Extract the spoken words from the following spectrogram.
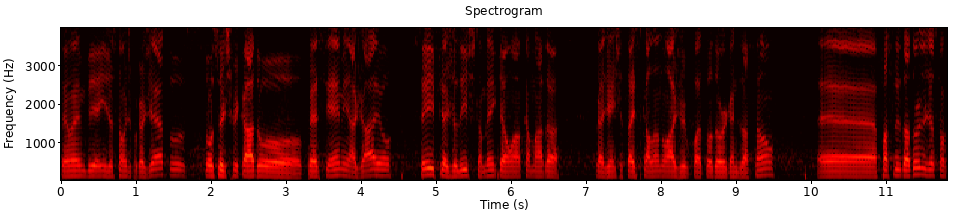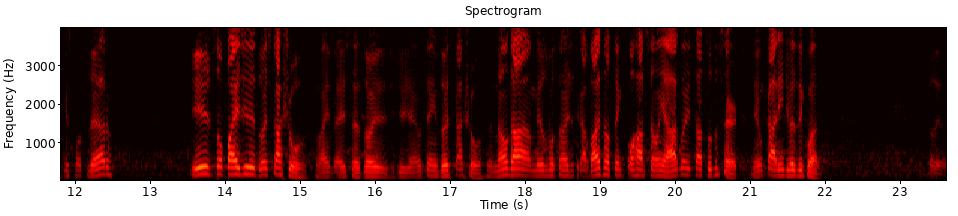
tenho MBA em gestão de projetos, sou certificado PSM, Agile, Safe, Agilist também, que é uma camada para a gente estar tá escalando o ágil para toda a organização. É, facilitador de gestão 3.0 e sou pai de dois cachorros. Ao invés de ser dois de gêmeo, eu tenho dois cachorros. Não dá mesmo tanto de trabalho, só tem que pôr ração em água e está tudo certo. E um carinho de vez em quando. Beleza.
